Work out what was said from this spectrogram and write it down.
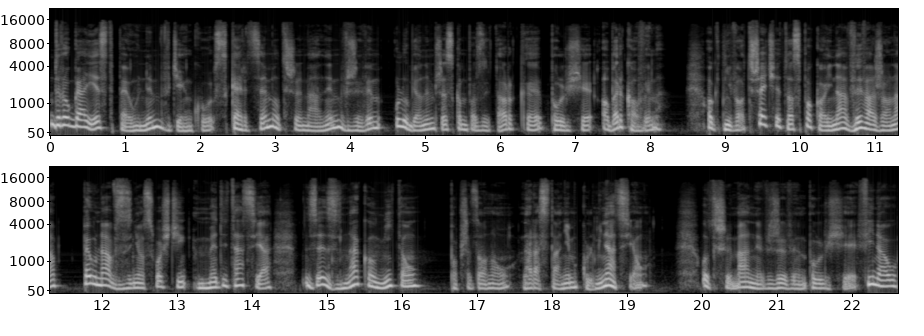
Druga jest pełnym wdzięku skercem utrzymanym w żywym, ulubionym przez kompozytorkę pulsie oberkowym. Ogniwo trzecie to spokojna, wyważona, pełna wzniosłości medytacja ze znakomitą poprzedzoną narastaniem kulminacją. Utrzymany w żywym pulsie finał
